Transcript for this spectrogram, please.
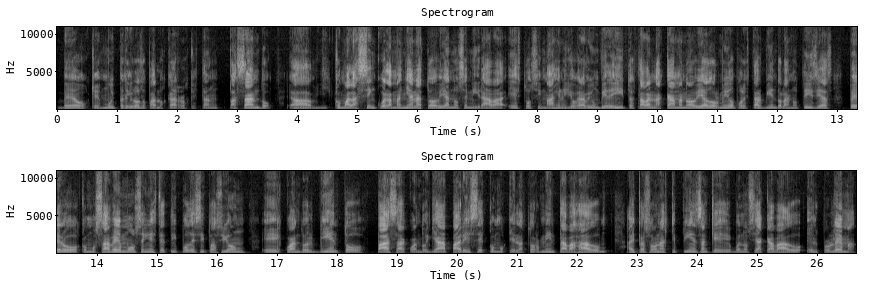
veo que es muy peligroso para los carros que están pasando. Ah, como a las 5 de la mañana todavía no se miraba estas imágenes. Yo grabé un videito, estaba en la cama, no había dormido por estar viendo las noticias, pero como sabemos en este tipo de situación, eh, cuando el viento pasa cuando ya parece como que la tormenta ha bajado. Hay personas que piensan que, bueno, se ha acabado el problema,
